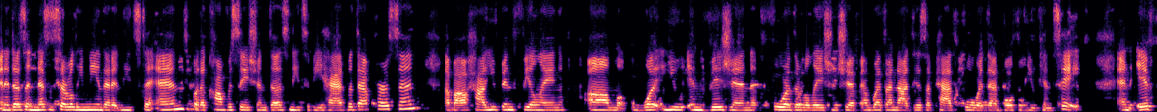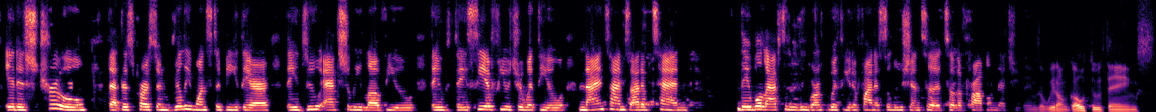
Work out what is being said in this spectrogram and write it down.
And it doesn't necessarily mean that it needs to end but a conversation does need to be had with that person about how you've been feeling um, what you envision for the relationship and whether or not there's a path forward that both of you can take. And if it is true that this person really wants to be there, they do actually love you, they, they see a future with you, nine times out of 10, they will absolutely work with you to find a solution to, to the problem that you things that we don't go through things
